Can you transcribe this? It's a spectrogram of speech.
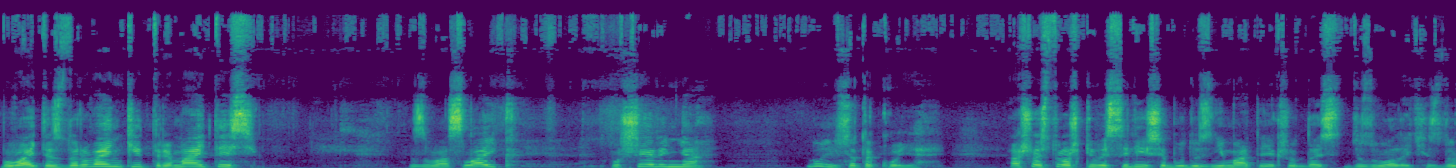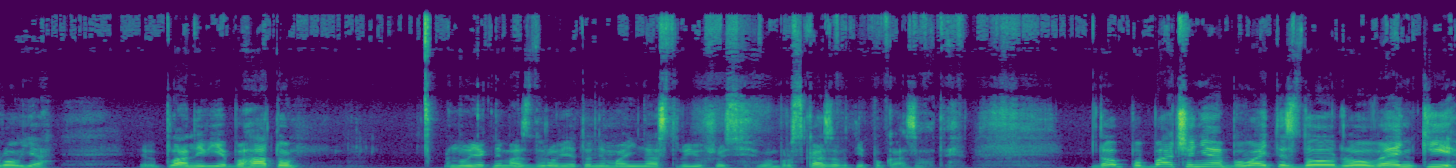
Бувайте здоровенькі, тримайтесь. З вас лайк, поширення. Ну і все таке. А щось трошки веселіше буду знімати, якщо дасть дозволить здоров'я. Е, Планів є багато. Ну, як нема здоров'я, то немає і настрою щось вам розказувати і показувати. До побачення, бувайте здоровенькі!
